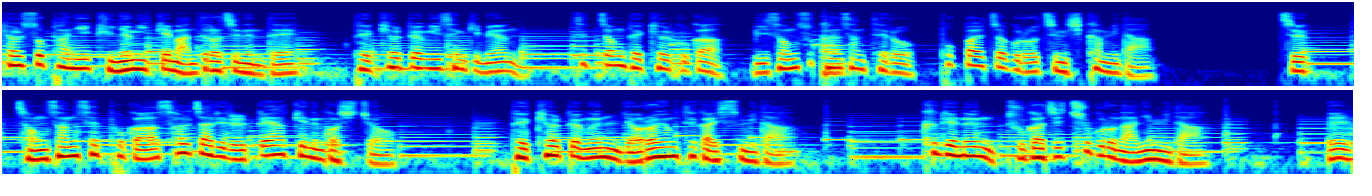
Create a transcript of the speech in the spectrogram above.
혈소판이 균형 있게 만들어지는데 백혈병이 생기면 특정 백혈구가 미성숙한 상태로 폭발적으로 증식합니다. 즉, 정상 세포가 설 자리를 빼앗기는 것이죠. 백혈병은 여러 형태가 있습니다. 크게는 두 가지 축으로 나뉩니다. 1.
